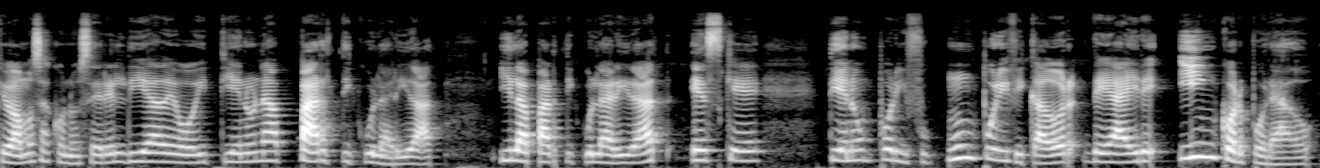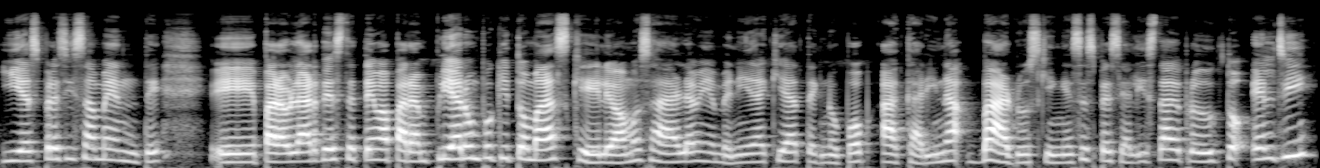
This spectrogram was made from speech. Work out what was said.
que vamos a conocer el día de hoy tiene una particularidad y la particularidad es que tiene un, purificador de aire incorporado. Y es precisamente eh, para hablar de este tema, para ampliar un poquito más, que le vamos a dar la bienvenida aquí a Tecnopop a Karina Barros, quien es especialista de producto LG,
